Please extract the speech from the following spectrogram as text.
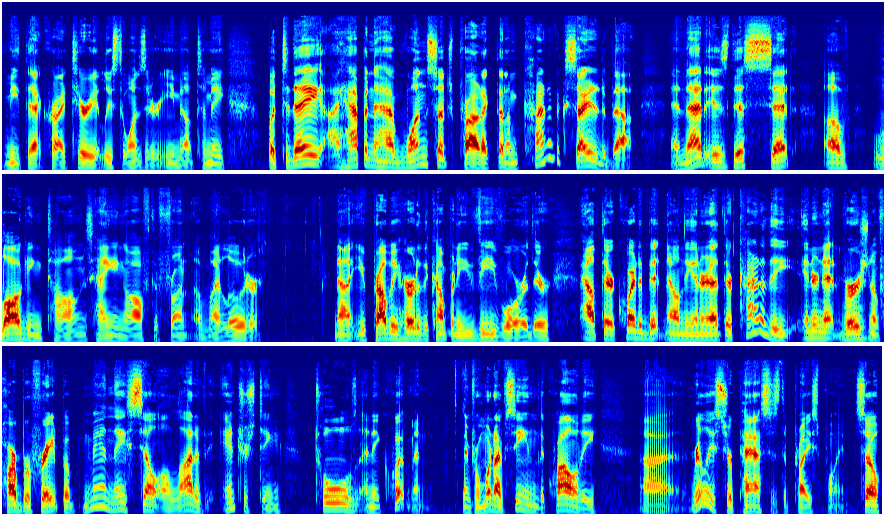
meet that criteria, at least the ones that are emailed to me. But today I happen to have one such product that I'm kind of excited about, and that is this set of logging tongs hanging off the front of my loader. Now, you've probably heard of the company Vevor. They're out there quite a bit now on the internet. They're kind of the internet version of Harbor Freight, but man, they sell a lot of interesting tools and equipment. And from what I've seen, the quality uh, really surpasses the price point. So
